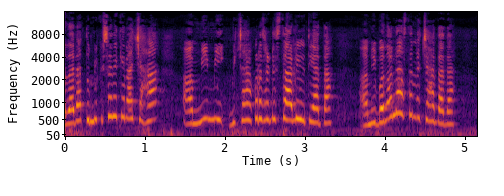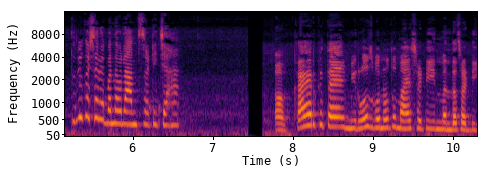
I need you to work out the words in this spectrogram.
दादा तुम्ही कशाने केला चहा? अं, मी मी मी चहा करायसाठीच तर आली होती आता. अं, मी बनवला असता ना चहा दादा? तुम्ही कशाने बनवला आमच्यासाठी चहा? काय हरकत आहे? मी रोज बनवतो माझ्यासाठी मंदासाठी.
